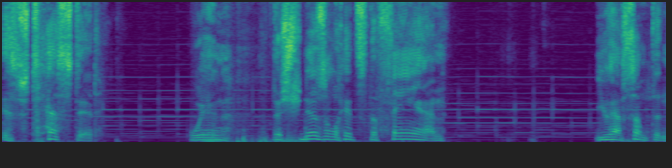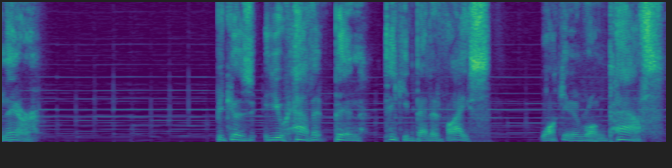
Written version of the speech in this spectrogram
is tested, when the schnizzle hits the fan, you have something there because you haven't been taking bad advice, walking in wrong paths,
